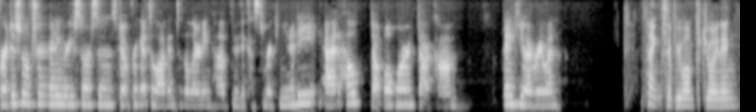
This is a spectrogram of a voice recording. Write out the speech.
For additional training resources, don't forget to log into the Learning Hub through the customer community at help.bullhorn.com. Thank you, everyone. Thanks, everyone, for joining.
